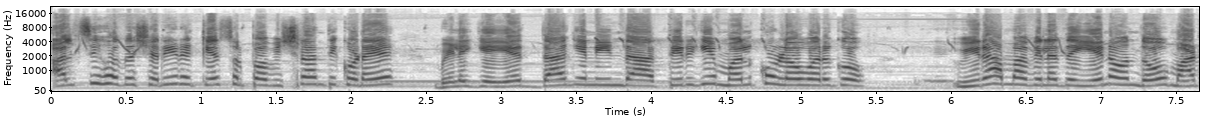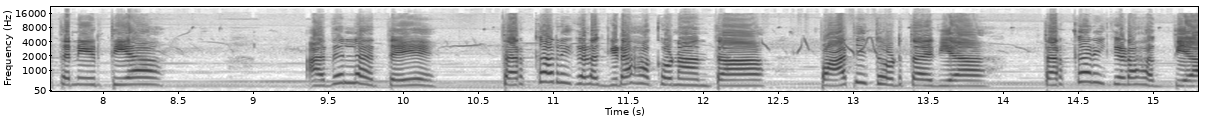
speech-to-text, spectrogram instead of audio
ಅಲಸಿ ಹೋದ ಶರೀರಕ್ಕೆ ಸ್ವಲ್ಪ ವಿಶ್ರಾಂತಿ ಕೊಡೆ. ಬೆಳಿಗ್ಗೆ ಎದ್ದಾಗಿನಿಂದ ತಿರುಗಿ ಮಲ್ಕೊಳ್ಳೋವರೆಗೂ ವಿರಾಮವಿಲ್ಲದೆ ಏನೋ ಒಂದು ಮಾಡ್ತಾನೆ ಇರ್ತೀಯಾ? ಅದಲ್ಲ ತರಕಾರಿಗಳ ಗಿಡ ಹಾಕೋಣ ಅಂತ ಪಾತಿ ತೋಡ್ತಾ ಇದೀಯಾ? ತರಕಾರಿ ಗಿಡ ಹಾಕ್ತೀಯಾ?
